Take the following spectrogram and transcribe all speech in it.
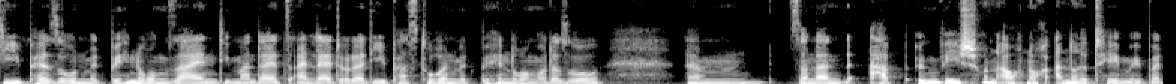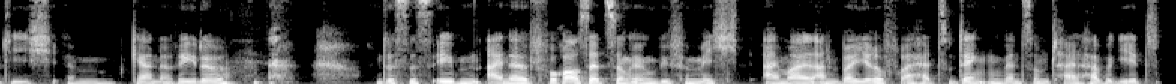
die Person mit Behinderung sein, die man da jetzt einlädt, oder die Pastorin mit Behinderung oder so, ähm, sondern habe irgendwie schon auch noch andere Themen, über die ich ähm, gerne rede. Und das ist eben eine Voraussetzung irgendwie für mich, einmal an Barrierefreiheit zu denken, wenn es um Teilhabe geht.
